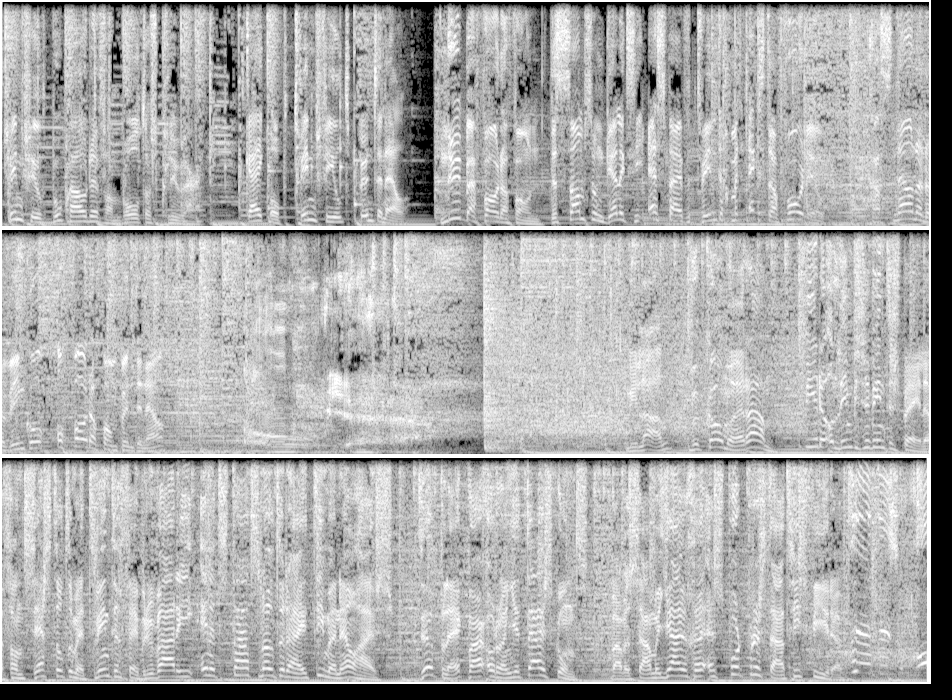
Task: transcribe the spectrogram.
Twinfield boekhouden van Wolters Kluwer. Kijk op twinfield.nl. Nu bij Vodafone. De Samsung Galaxy S25 met extra voordeel. Ga snel naar de winkel of Vodafone.nl. Milaan, we komen eraan. Vier de Olympische Winterspelen van 6 tot en met 20 februari... in het staatsloterij Team NL Huis. De plek waar Oranje thuis komt. Waar we samen juichen en sportprestaties vieren. Dit is!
